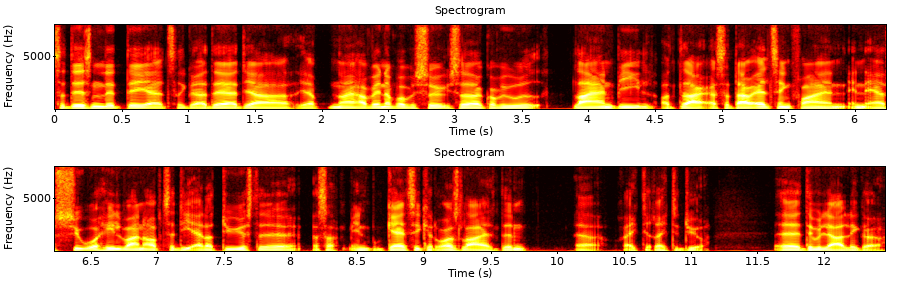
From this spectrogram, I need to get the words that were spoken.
så det er sådan lidt det, jeg altid gør. Det er, at jeg, jeg, når jeg har venner på besøg, så går vi ud, leger en bil, og der, altså, der er jo alting fra en, en R7 og hele vejen op til de allerdyreste. Altså, en Bugatti kan du også lege. Den er rigtig, rigtig dyr. Øh, det vil jeg aldrig gøre.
